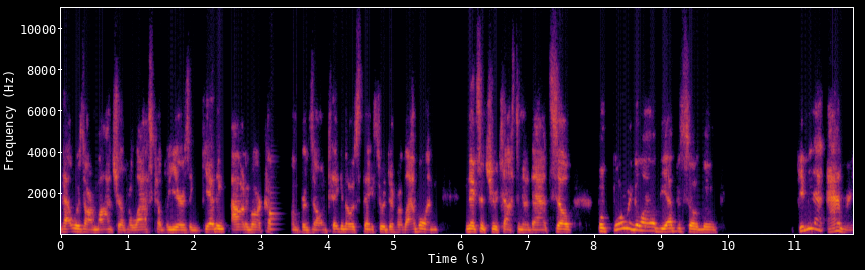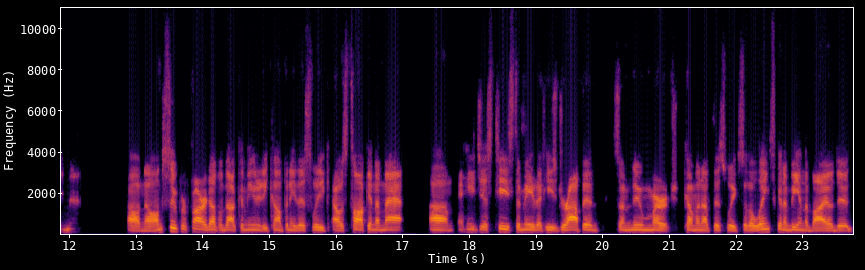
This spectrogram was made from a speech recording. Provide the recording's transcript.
That was our mantra for the last couple of years and getting out of our comfort zone, taking those things to a different level. And Nick's a true testament to that. So before we go out with the episode, Luke, give me that ad read, man. Oh no, I'm super fired up about Community Company this week. I was talking to Matt, um, and he just teased to me that he's dropping some new merch coming up this week. So the link's going to be in the bio, dude.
